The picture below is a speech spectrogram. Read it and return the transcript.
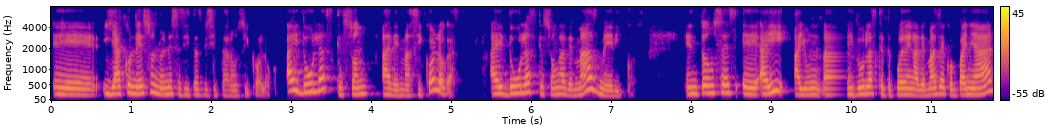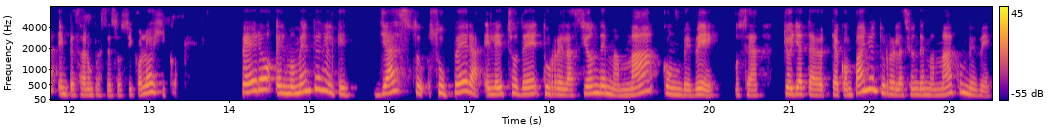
Eh, y ya con eso no necesitas visitar a un psicólogo. Hay dulas que son además psicólogas, hay dulas que son además médicos. Entonces, eh, ahí hay, un, hay dulas que te pueden, además de acompañar, empezar un proceso psicológico. Pero el momento en el que ya supera el hecho de tu relación de mamá con bebé. O sea, yo ya te, te, acompaño en tu relación de mamá con bebé,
